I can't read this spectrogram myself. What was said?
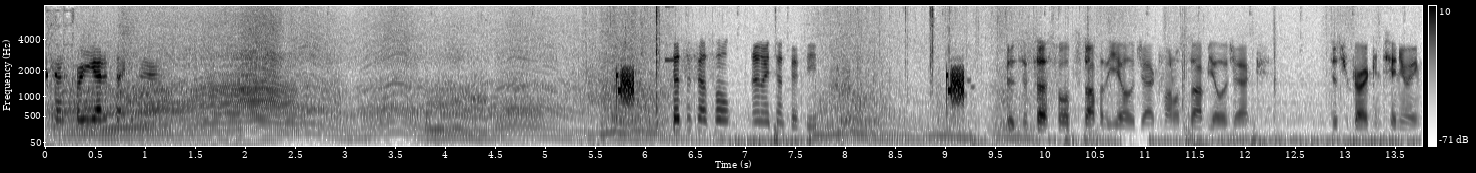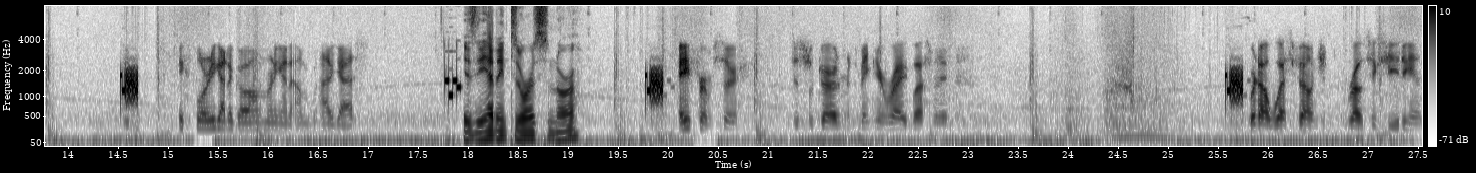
10 4, you got a secondary. Bit successful, and NI 1050. Bit successful, stop of the Yellow Jack, final stop Yellow Jack. Disregard, continuing. Explorer, you gotta go. I'm running out. I'm um, out of gas. Is he heading towards Sonora? A firm, sir. Disregard, I'm making it right last minute. We're now westbound Route 68 again.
